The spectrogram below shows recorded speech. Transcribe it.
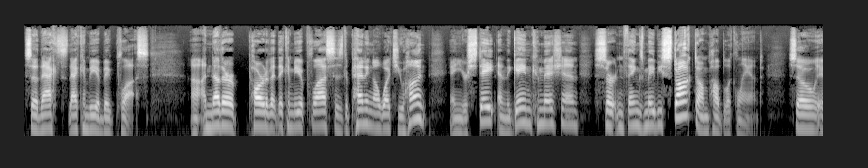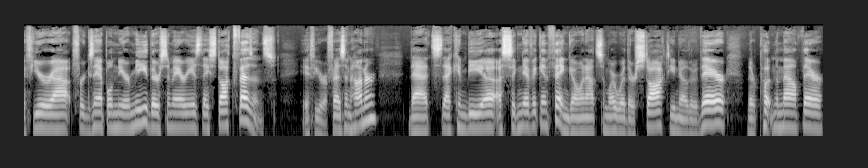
So that's that can be a big plus. Uh, another part of it that can be a plus is depending on what you hunt and your state and the game commission, certain things may be stocked on public land. So if you're out, for example, near me, there's some areas they stock pheasants. If you're a pheasant hunter, that's that can be a, a, significant thing going out somewhere where they're stocked you know they're there they're putting them out there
